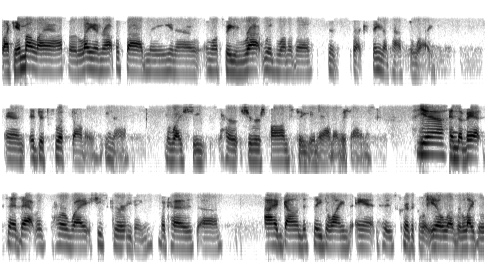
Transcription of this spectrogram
like in my lap or laying right beside me, you know, and wants to be right with one of us since Braxtina passed away. And it just flipped on her, you know, the way she her she responds to you now and everything. yeah. And the vet said that was her way. She's grieving because um, I had gone to see Dwayne's aunt who's critically ill over Labor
